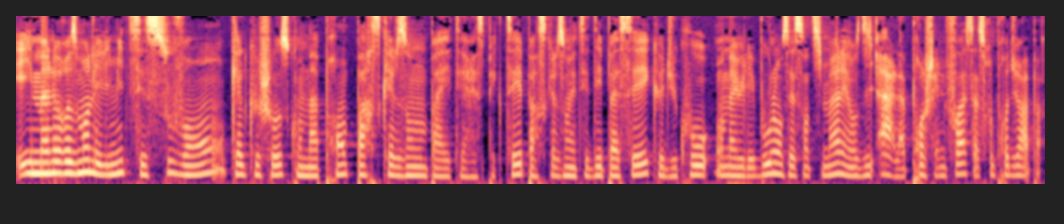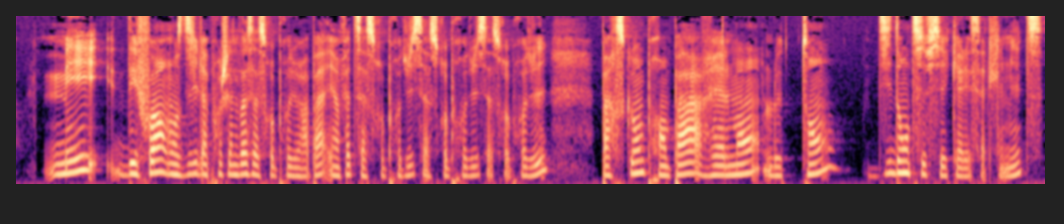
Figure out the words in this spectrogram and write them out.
Et malheureusement, les limites, c'est souvent quelque chose qu'on apprend parce qu'elles n'ont pas été respectées, parce qu'elles ont été dépassées, que du coup, on a eu les boules, on s'est senti mal et on se dit, ah, la prochaine fois, ça se reproduira pas. Mais des fois, on se dit, la prochaine fois, ça se reproduira pas. Et en fait, ça se reproduit, ça se reproduit, ça se reproduit, parce qu'on ne prend pas réellement le temps d'identifier quelle est cette limite,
